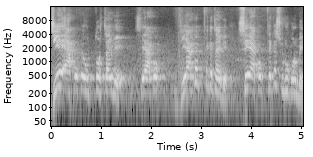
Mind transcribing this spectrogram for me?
যে এককে উত্তর চাইবে, সে একক, যে একক থেকে চাইবে, সে একক থেকে শুরু করবে।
